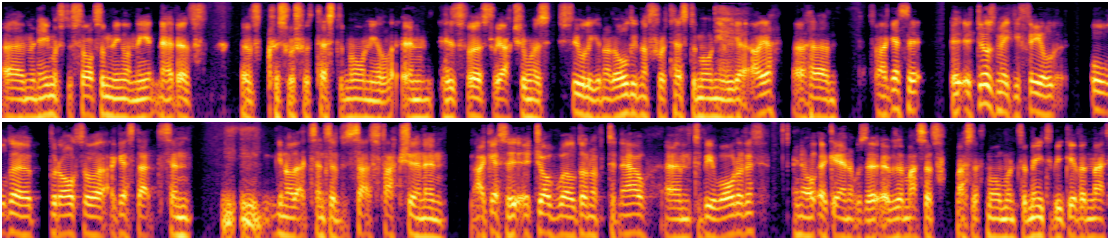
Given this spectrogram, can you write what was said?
Um, and he must have saw something on the internet of of Chris Rushworth's testimonial and his first reaction was surely you're not old enough for a testimonial yet are you um, so I guess it, it, it does make you feel older but also I guess that sense you know that sense of satisfaction and I guess a, a job well done up to now um, to be awarded it you know, again, it was a it was a massive massive moment for me to be given that.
